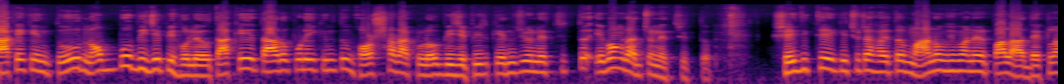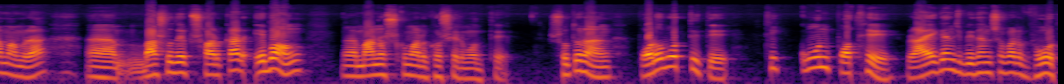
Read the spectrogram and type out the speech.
তাকে কিন্তু নব্য বিজেপি হলেও তাকে তার উপরেই কিন্তু ভরসা রাখল বিজেপির কেন্দ্রীয় নেতৃত্ব এবং রাজ্য নেতৃত্ব। সেই দিক থেকে কিছুটা হয়তো মান অভিমানের পালা দেখলাম আমরা বাসুদেব সরকার এবং মানস কুমার ঘোষের মধ্যে। সুতরাং পরবর্তীতে ঠিক কোন পথে রায়গঞ্জ বিধানসভার ভোট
